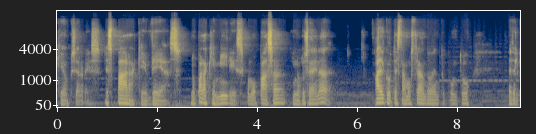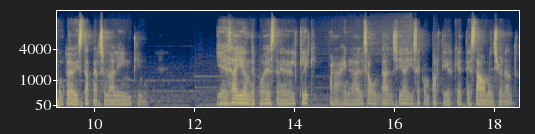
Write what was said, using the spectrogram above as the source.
que observes, es para que veas, no para que mires cómo pasa y no sucede nada. Algo te está mostrando en tu punto, desde el punto de vista personal e íntimo. Y es ahí donde puedes tener el clic para generar esa abundancia y ese compartir que te estaba mencionando.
